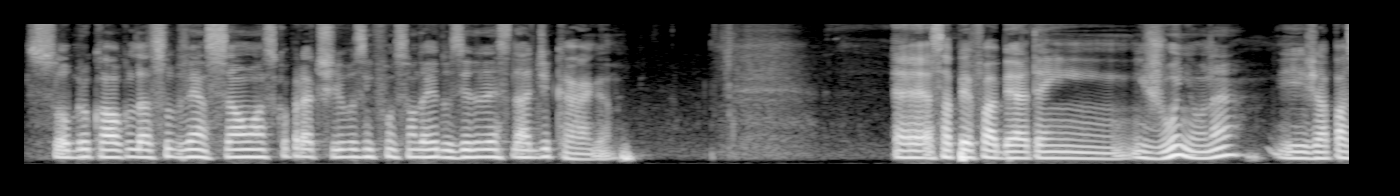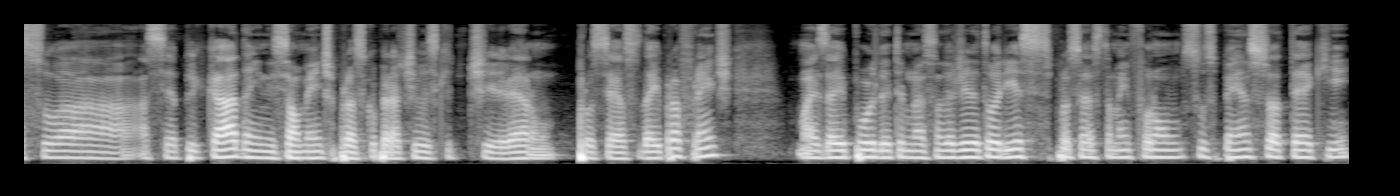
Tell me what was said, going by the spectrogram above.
sobre o cálculo da subvenção às cooperativas em função da reduzida densidade de carga. É, essa P foi aberta em, em junho, né, e já passou a, a ser aplicada inicialmente para as cooperativas que tiveram processo daí para frente, mas aí por determinação da diretoria esses processos também foram suspensos até que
